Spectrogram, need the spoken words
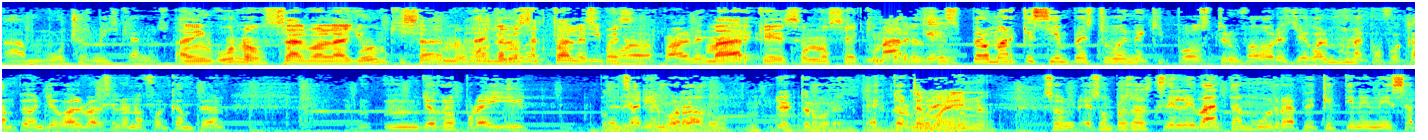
a muchos mexicanos. A ninguno, salvo a la Jun quizá, ¿no? La O de los actuales, y pues. por- Márquez o no sé a quién Márquez, decir. pero Márquez siempre estuvo en equipos triunfadores. Llegó al Mónaco, fue campeón, llegó al Barcelona, fue campeón. Mm, Yo creo por ahí pensaría en Guardado. Yo Héctor Moreno. también. Héctor Héctor Moreno. Moreno. Son, son personas que se levantan muy rápido y que tienen esa...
